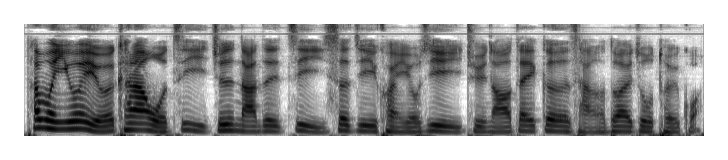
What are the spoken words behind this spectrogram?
他们因为也会看到我自己，就是拿着自己设计一款游戏去，然后在各个场合都在做推广。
